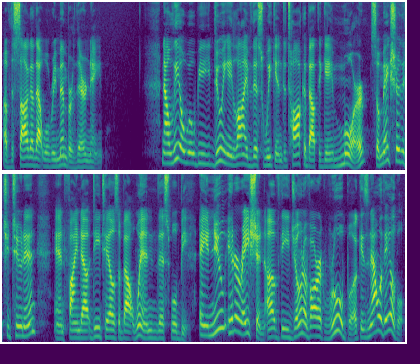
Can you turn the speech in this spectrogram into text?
of the saga that will remember their name. Now, Leo will be doing a live this weekend to talk about the game more, so make sure that you tune in and find out details about when this will be. A new iteration of the Joan of Arc rulebook is now available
